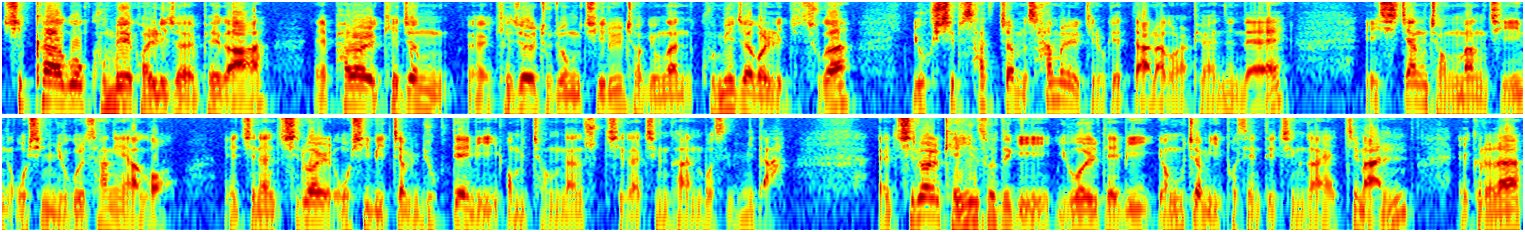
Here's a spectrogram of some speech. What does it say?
시카고 구매관리자협회가 8월 계정, 계절 조정치를 적용한 구매자 관리 지수가 64.3을 기록했다라고 발표했는데 시장 전망치인 56을 상회하고 지난 7월 52.6 대비 엄청난 수치가 증가한 모습입니다. 7월 개인 소득이 6월 대비 0.2% 증가했지만 그러나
